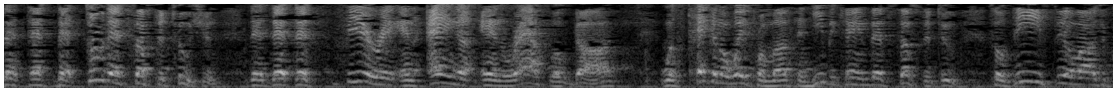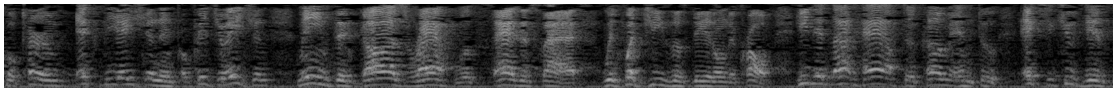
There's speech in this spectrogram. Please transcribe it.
that, that, that through that substitution, that, that, that fury and anger and wrath of God was taken away from us and he became that substitute. So these theological terms, expiation and propitiation, means that God's wrath was satisfied with what Jesus did on the cross. He did not have to come and to execute his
